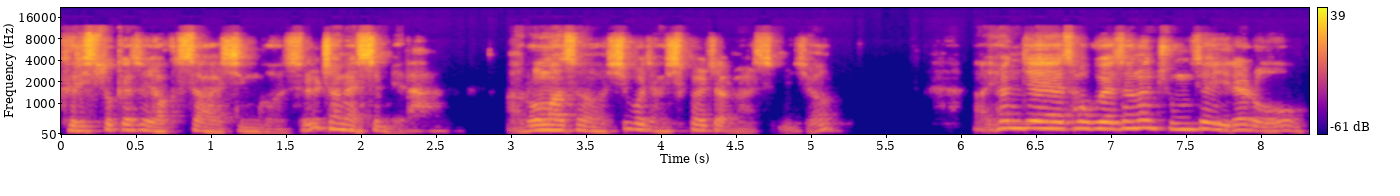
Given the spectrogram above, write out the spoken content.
그리스도께서 역사하신 것을 전했습니다. 아, 로마서 15장 18절 말씀이죠. 아, 현재 서구에서는 중세 이래로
